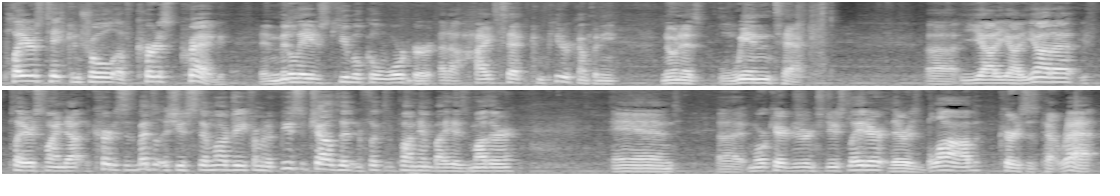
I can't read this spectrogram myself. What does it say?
Players take control of Curtis Craig, a middle-aged cubicle worker at a high-tech computer company known as WynTech. Uh, yada yada yada. Players find out that Curtis's mental issues stem largely from an abusive childhood inflicted upon him by his mother, and uh, more characters are introduced later. There is Blob, Curtis's pet rat,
